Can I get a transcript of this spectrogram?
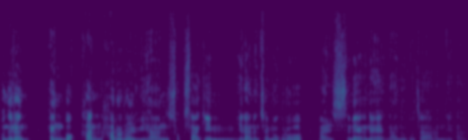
오늘은 행복한 하루를 위한 속삭임이라는 제목으로 말씀의 은혜 나누고자 합니다.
